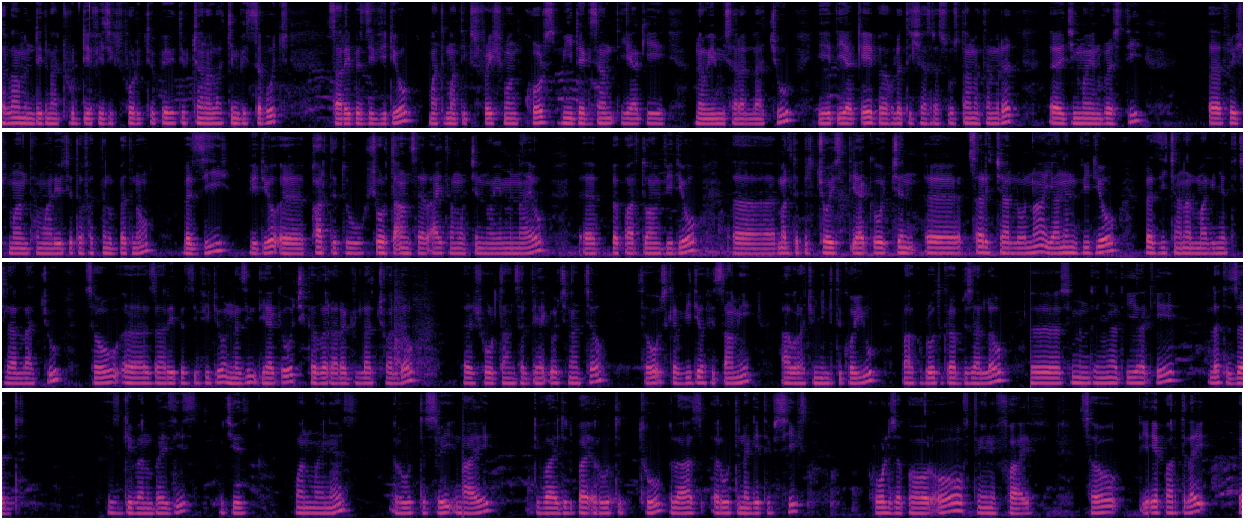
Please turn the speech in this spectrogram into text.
ሰላም እንዴት ናችሁ? ውድ የ Physics for Ethiopia YouTube ቻናላችን ቤተሰቦች፣ ዛሬ በዚህ ቪዲዮ mathematics freshman course mid exam ጥያቄ ነው የሚሰራላችሁ። ይህ ጥያቄ በ2013 ዓ ም ጅማ ዩኒቨርሲቲ freshman ተማሪዎች የተፈተኑበት ነው። በዚህ ቪዲዮ part two short answer item ኦችን ነው የምናየው። በ part one ቪዲዮ multiple choice ጥያቄዎችን ሰርቻለሁ እና ያንን ቪዲዮ በዚህ ቻናል ማግኘት ትችላላችሁ። so ዛሬ በዚህ ቪዲዮ እነዚህን ጥያቄዎች cover አደርግላችኋለሁ። short answer ጥያቄዎች ናቸው። so እስከ ቪዲዮ ፍጻሜ አብራችሁኝ እንድትቆዩ በአክብሮት ጋብዛለሁ። ስምንተኛ ጥያቄ let z is given by this which is 1 minus root 3 i divided by root 2 plus root negative 6 whole the power of 25 so a part ላይ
